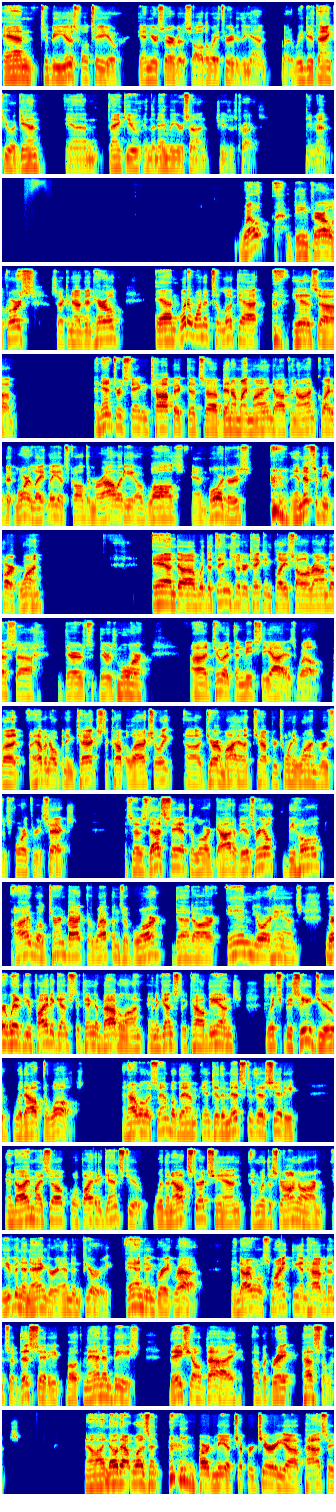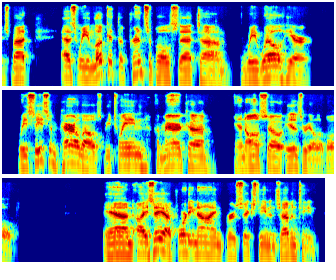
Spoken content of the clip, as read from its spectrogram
and to be useful to you in your service all the way through to the end. But we do thank you again and thank you in the name of your son, Jesus Christ. Amen. Well, Dean Ferrell, of course, Second Advent Herald. And what I wanted to look at is uh, an interesting topic that's uh, been on my mind off and on quite a bit more lately. It's called the morality of walls and borders. and this will be part one. And uh, with the things that are taking place all around us, uh, there's there's more uh, to it than meets the eye as well. But I have an opening text, a couple actually, uh, Jeremiah chapter 21, verses 4 through 6. It says, Thus saith the Lord God of Israel, Behold, I will turn back the weapons of war that are in your hands, wherewith you fight against the king of Babylon and against the Chaldeans, which besiege you without the walls. And I will assemble them into the midst of this city, and I myself will fight against you with an outstretched hand and with a strong arm, even in anger and in fury and in great wrath. And I will smite the inhabitants of this city, both man and beast. They shall die of a great pestilence. Now, I know that wasn't, pardon me, a chipper cheery uh, passage, but as we look at the principles that um, we will hear, we see some parallels between America and also Israel of old. And Isaiah 49, verse 16 and 17.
